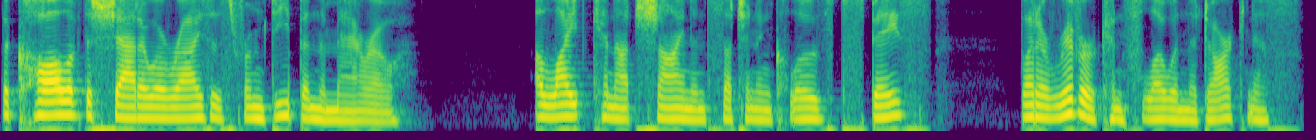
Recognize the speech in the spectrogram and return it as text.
The call of the shadow arises from deep in the marrow. A light cannot shine in such an enclosed space, but a river can flow in the darkness.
